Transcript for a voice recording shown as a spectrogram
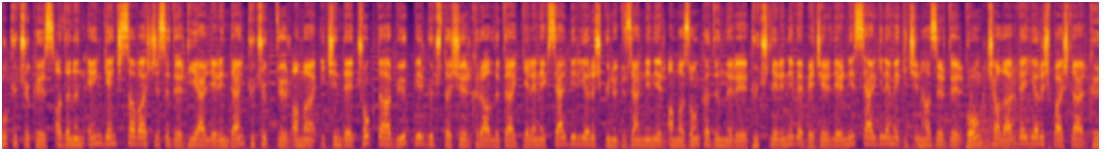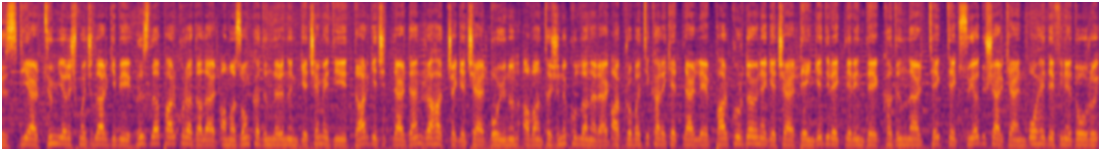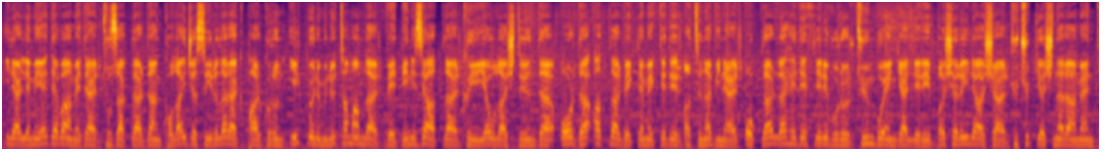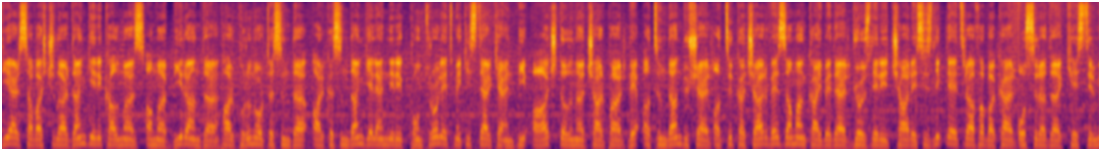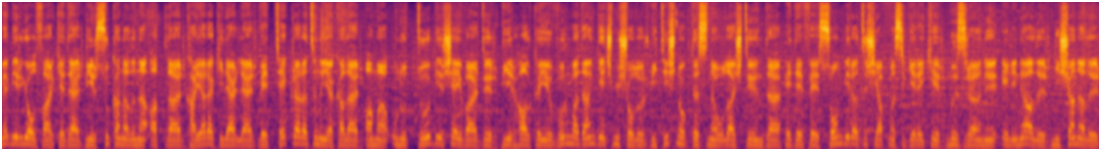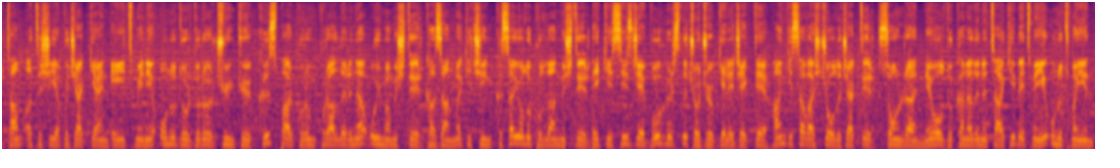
Bu küçük kız adanın en genç savaşçısıdır. Diğerlerinden küçüktür ama içinde çok daha büyük bir güç taşır. Krallıkta geleneksel bir yarış günü düzenlenir. Amazon kadınları güçlerini ve becerilerini sergilemek için hazırdır. Gong çalar ve yarış başlar. Kız diğer tüm yarışmacılar gibi hızla parkura dalar. Amazon kadınlarının geçemediği dar geçitlerden rahatça geçer. Boyunun avantajını kullanarak akrobatik hareketlerle parkurda öne geçer. Denge direklerinde kadınlar tek tek suya düşerken o hedefine doğru ilerlemeye devam eder. Tuzaklardan kolayca sıyrılarak parkurun ilk bölümünü tamamlar ve denize atlar. Kıyıya ulaştığında orada atlar beklemektedir. Atına biner, oklarla hedefleri vurur. Tüm bu engelleri başarıyla aşar. Küçük yaşına rağmen diğer savaşçılardan geri kalmaz. Ama bir anda parkurun ortasında arkasından gelenleri kontrol etmek isterken bir ağaç dalına çarpar ve atından düşer. Atı kaçar ve zaman kaybeder. Gözleri çaresizlikle etrafa bakar. O sırada kestirme bir yol fark eder. Bir su kanalına atlar, kayarak ilerler ve tekrar atını yakalar. Ama unuttuğu bir şey vardır. Bir halkayı vurmadan geçmiş olur. Bitiş noktasına ulaştığında hedefe son bir atış yapması gerekir. Mızrağını eline alır, nişan alır. Tam atışı yapacakken eğitmeni onu durdurur. Çünkü kız parkurun kurallarına uymamıştır. Kazanmak için kısa yolu kullanmıştır. Peki sizce bu hırslı çocuk gelecekte hangi savaşçı olacaktır? Sonra ne oldu kanalını takip etmeyi unutmayın.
